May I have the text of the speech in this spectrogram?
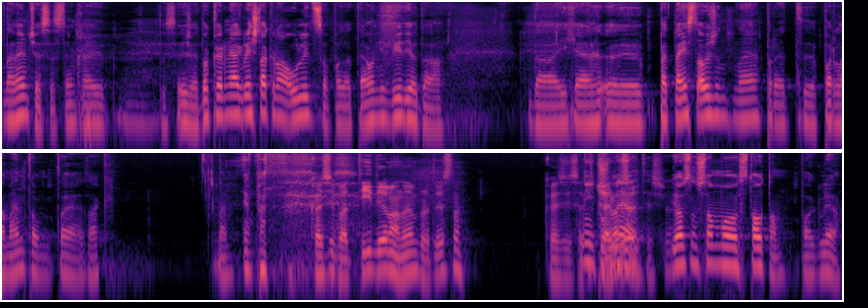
ne vem, če se s tem kaj doseže. Dokler ne greš tako na ulico, pa da te oni vidijo, da, da jih je eh, 15 avžent pred eh, parlamentom, to je tako. Ne. Je pa Kaj si pa ti delal na tem protestu? Kaj si se še. Jaz sem samo stal tam, pa gledal.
